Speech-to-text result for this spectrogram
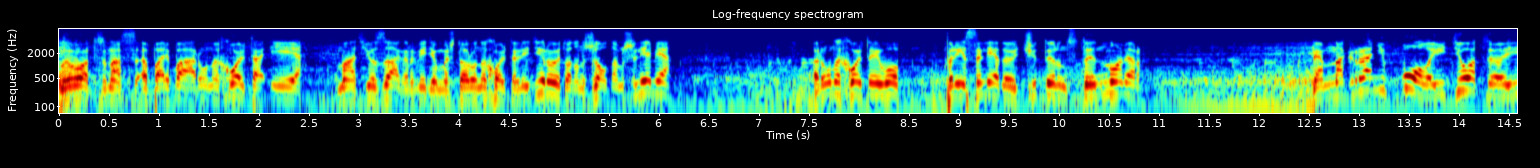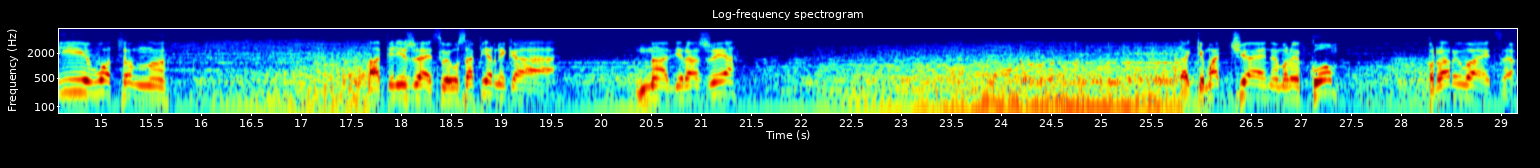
Ну вот у нас борьба Руна Хольта и Матью Загар. Видим мы, что Руна Хольта лидирует. Вот он в желтом шлеме. Руна Хольта его преследует. 14 номер. Прям на грани фола идет. И вот он опережает своего соперника на вираже. Таким отчаянным рывком прорывается.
